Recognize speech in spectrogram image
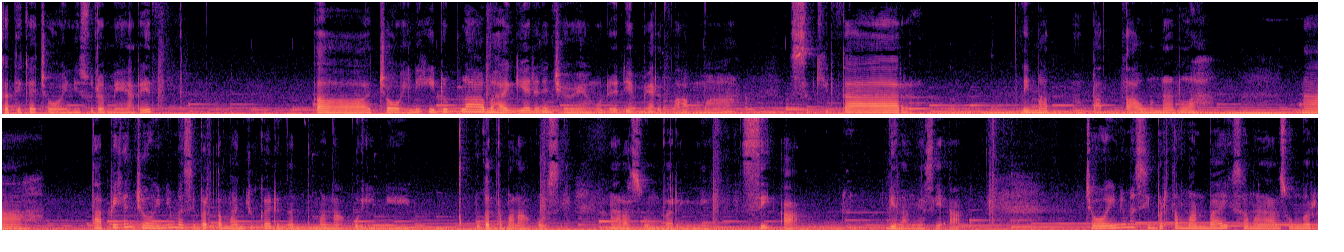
ketika cowok ini sudah merit uh, cowok ini hiduplah bahagia dengan cewek yang udah dia merit lama sekitar lima empat tahunan lah. Nah tapi kan cowok ini masih berteman juga dengan teman aku ini. Bukan teman aku sih narasumber ini si A. Bilangnya si A. Cowok ini masih berteman baik sama narasumber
